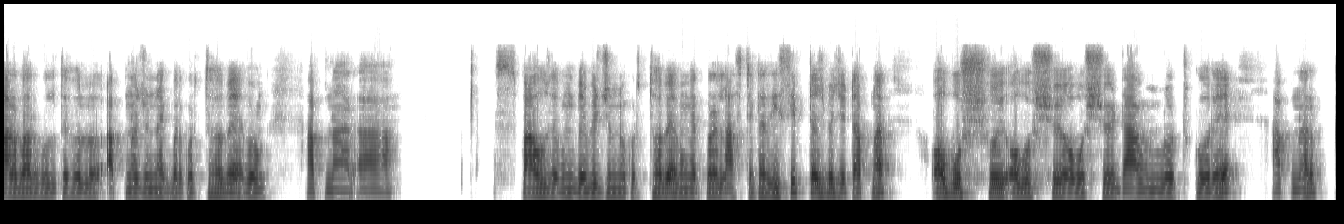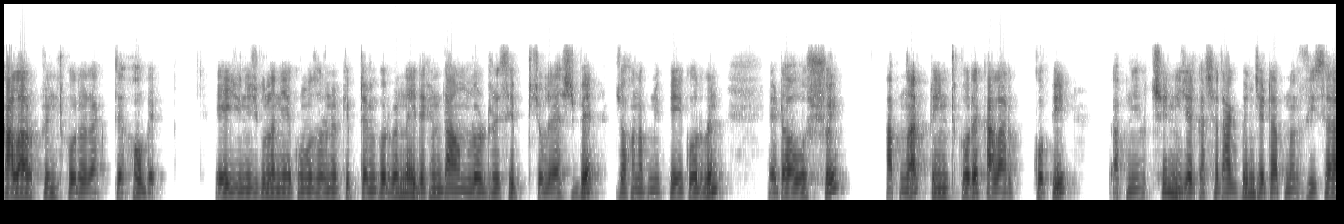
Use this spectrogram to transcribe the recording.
বারবার বলতে হলো আপনার জন্য একবার করতে হবে এবং আপনার স্পাউস এবং বেবির জন্য করতে হবে এবং এরপরে লাস্টে একটা রিসিপ্ট আসবে যেটা আপনার অবশ্যই অবশ্যই অবশ্যই ডাউনলোড করে আপনার কালার প্রিন্ট করে রাখতে হবে। এই জিনিসগুলো নিয়ে কোনো ধরনের কিপটামি করবেন না। এই দেখেন ডাউনলোড রিসিপ্ট চলে আসবে যখন আপনি পে করবেন। এটা অবশ্যই আপনার প্রিন্ট করে কালার কপি আপনি হচ্ছে নিজের কাছে রাখবেন যেটা আপনার ভিসা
